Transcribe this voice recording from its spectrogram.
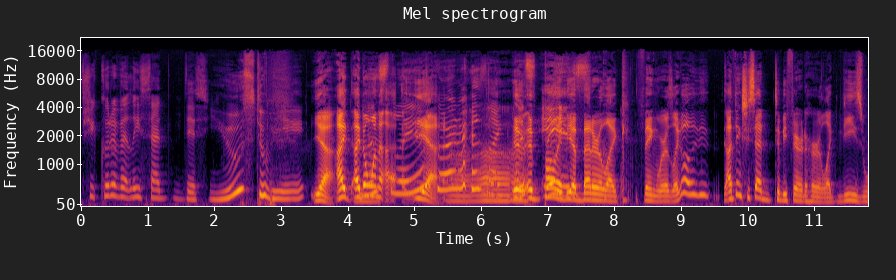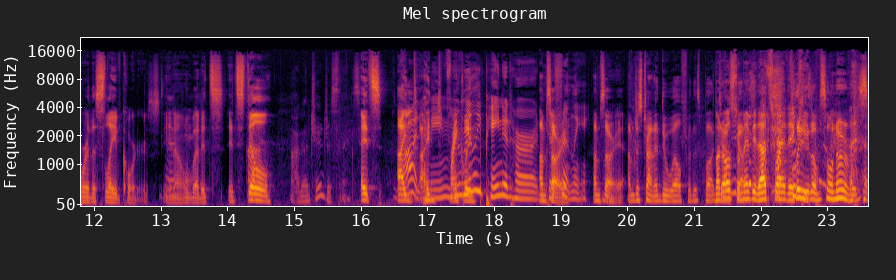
she could have at least said this used to be. yeah. I, I don't want to. slave yeah. quarters, like, Uh, It, it'd probably be a better like thing where it's like, oh, I think she said to be fair to her, like these were the slave quarters, you know. But it's it's still Oh, that changes things. it's I, God, I, I, mean, frankly you really painted her I'm sorry. I'm sorry. I'm just trying to do well for this podcast. But also guys. maybe that's why they Please, keep. I'm so nervous.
